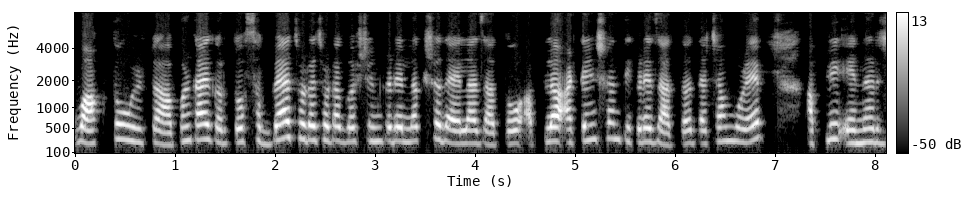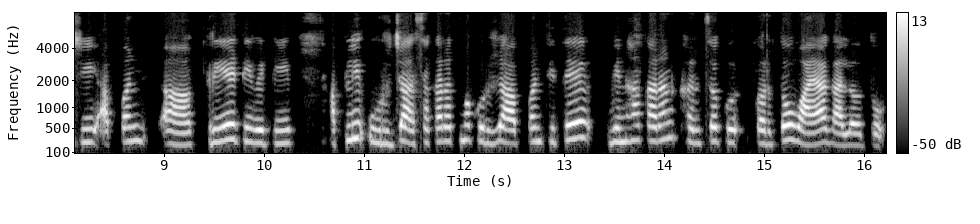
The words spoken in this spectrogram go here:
वागतो उलट. आपण काय करतो सगळ्या छोट्या छोट्या गोष्टींकडे लक्ष द्यायला जातो. आपलं अटेन्शन तिकडे जातं. त्याच्यामुळे आपली एनर्जी आपण क्रिएटिव्हिटी आपली ऊर्जा सकारात्मक ऊर्जा आपण तिथे विनाकारण खर्च करतो वाया घालवतो.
